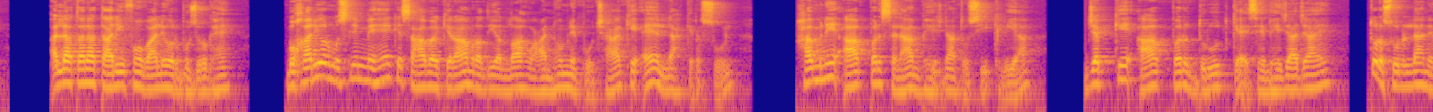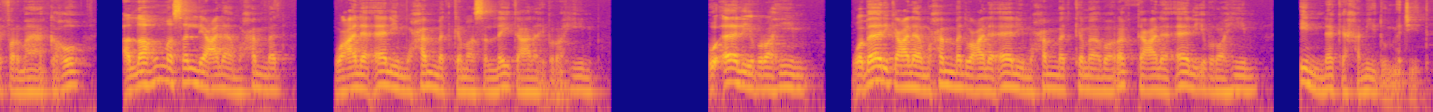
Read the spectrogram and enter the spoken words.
اللہ تعالیٰ تعریفوں والے اور بزرگ ہیں۔ بخاری اور مسلم میں ہے کہ صحابہ کرام رضی اللہ عنہم نے پوچھا کہ اے اللہ کے رسول، ہم نے آپ پر سلام بھیجنا تو سیکھ لیا، جبکہ آپ پر درود کیسے بھیجا جائے؟ تو رسول اللہ نے فرمایا، کہو اللہ صلی علی محمد وعلى آل محمد كما صليت على إبراهيم وآل إبراهيم وبارك على محمد وعلى آل محمد كما باركت على آل إبراهيم إنك حميد مجيد.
